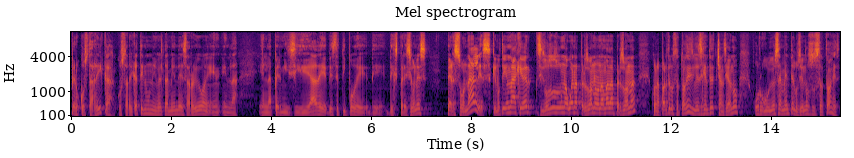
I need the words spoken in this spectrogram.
Pero Costa Rica, Costa Rica tiene un nivel también de desarrollo en, la, en la permisividad de, este tipo de, de expresiones personales, que no tienen nada que ver si vos sos una buena persona o una mala persona con la parte de los tatuajes y ves gente chanceando orgullosamente luciendo sus tatuajes.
